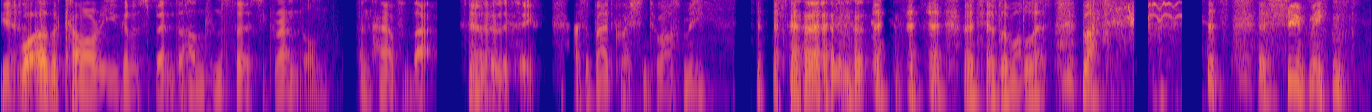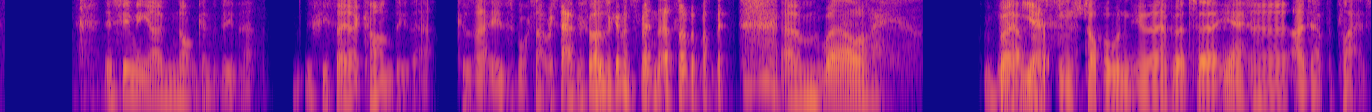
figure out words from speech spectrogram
yeah, What other car are you going to spend 130 grand on and have that ability? That's a bad question to ask me. a Tesla Model S, but assuming assuming I'm not going to do that. If you say I can't do that, because that is what I would have if I was going to spend that sort of money. Um, Well, you'd but have yes, the range topper, wouldn't you? There, but uh, yes, uh, I'd have the plaid.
